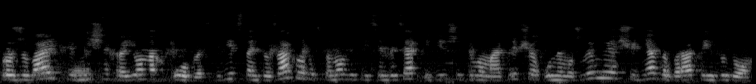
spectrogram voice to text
проживають в північних районах області. Відстань до закладу становить 80 і більше кілометрів, що унеможливлює щодня забирати їх додому.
